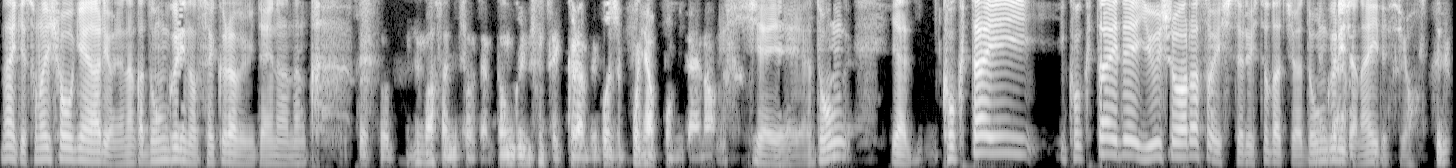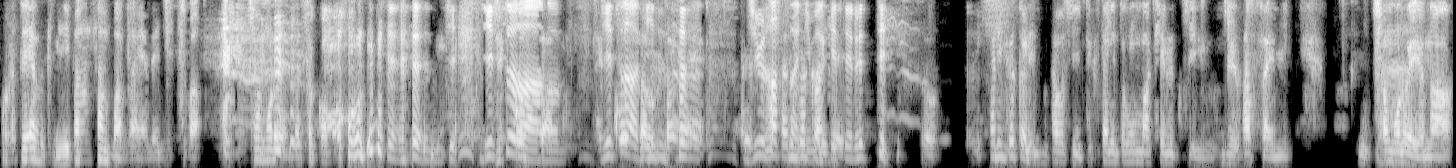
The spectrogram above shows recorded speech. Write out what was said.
何やっけ、その表現あるよね。なんか、どんぐりの背比べみたいな、なんか。そうそう。まさにそうじゃん。どんぐりの背比べ50本100本みたいな。いやいやいや、どん、いや、国体、国体で優勝争いしてる人たちはどんぐりじゃないですよ。知ってる俺と矢吹2番3番なんやで、実は。めっちゃおもろいよね、そこ 実は、あの、実はみんな18歳に負けてるっていう。そう。二人がかりで倒しって二人とも負けるっていう18歳に。めっちゃおもろいよな。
